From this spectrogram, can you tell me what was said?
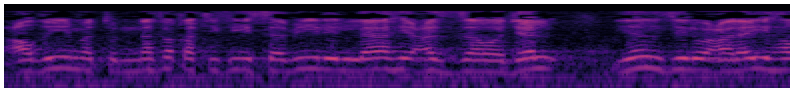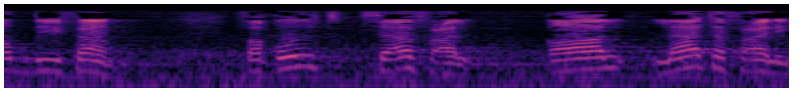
عظيمة النفقة في سبيل الله عز وجل ينزل عليها الضيفان. فقلت سأفعل. قال لا تفعلي.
